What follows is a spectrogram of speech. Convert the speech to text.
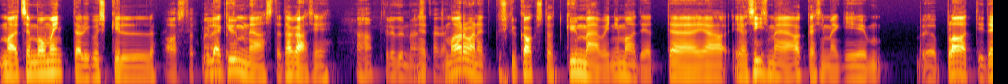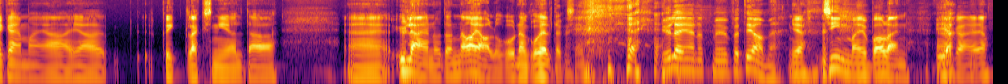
ma, see moment oli kuskil Aastat üle kümne aasta tagasi. ahah, üle kümne aasta tagasi. ma arvan, et kuskil kaks tuhat kümme või niimoodi, et ja, ja siis me hakkasimegi plaati tegema ja, ja kõik läks nii-öelda äh, ülejäänud on ajalugu, nagu öeldakse ülejäänut me juba teame. jah, siin ma juba olen, aga jah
